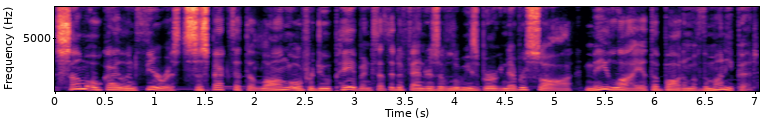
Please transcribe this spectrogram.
Some Oak Island theorists suspect that the long overdue payment that the defenders of Louisbourg never saw may lie at the bottom of the money pit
